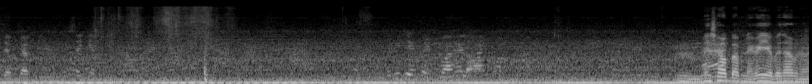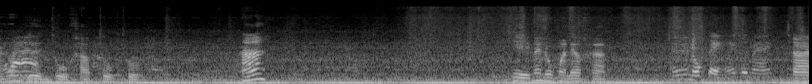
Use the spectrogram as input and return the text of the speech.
เจ็บแบบนี้ไม่ใช่เก็บที่เท้านะแล้ วพี่เจมส์ใส่กวางให้เหรออืมไม่ชอบแบบไหนก็อย่าไปทำแบบนั้นคนอื่นถูกครับ ถูกถูกฮะโอเคแม่นุกมาแล้วครับให้แม่นกแต่งให้ใช่ไหมใช่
